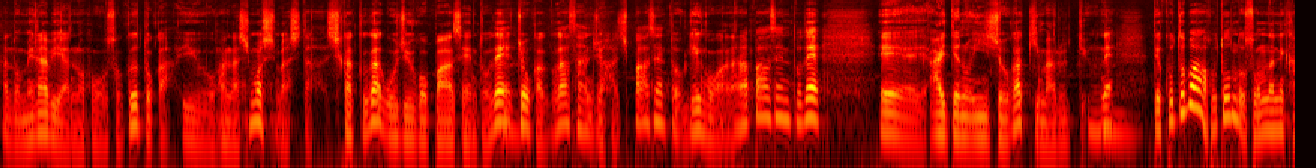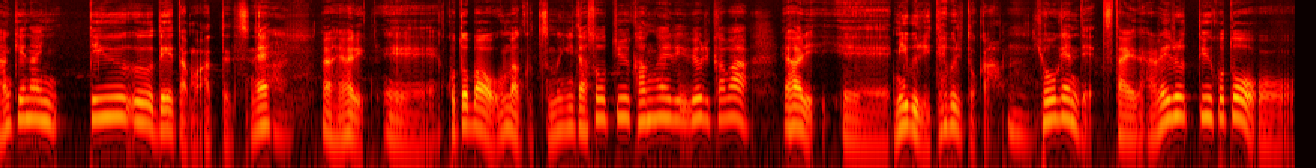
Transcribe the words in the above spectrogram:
あのメラビアンの法則とかいうお話もしました。視覚が55%で聴覚が38%言語が7%で、えー相手の印象が決まるっていうね、で言葉はほとんどそんなに関係ないっていうデータもあってですね、はい。まあやはり、えー言葉をうまく紡ぎ出そうという考えるよりかはやはり、えー身振り手振りとかうん。表現で伝えられるっていうことを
